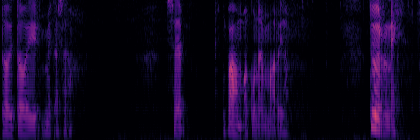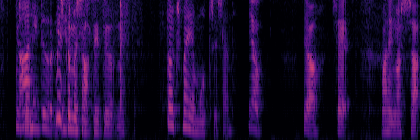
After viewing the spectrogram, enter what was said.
toi, toi, mikä se on? Se pahanmakunen marja. Tyrni. Aa, niin, tyrni. Mistä me saatiin tyrni? Toiks meidän mutsi sen? Joo. Joo, se vahingossa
